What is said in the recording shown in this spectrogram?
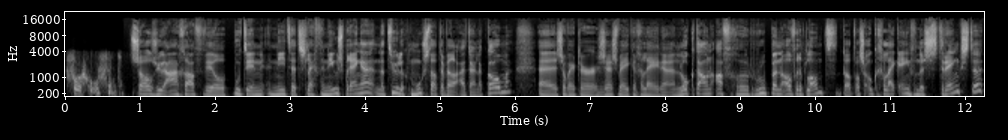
voor geoefend. Zoals u aangaf, wil Poetin niet het slechte nieuws brengen. Natuurlijk moest dat er wel uiteindelijk komen. Uh, zo werd er zes weken geleden een lockdown afgeroepen over het land. Dat was ook gelijk een van de strengste.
